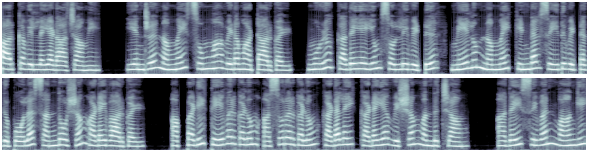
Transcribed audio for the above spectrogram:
பார்க்கவில்லையடாச்சாமி என்று நம்மை சும்மா விடமாட்டார்கள். முழு கதையையும் சொல்லிவிட்டு மேலும் நம்மை கிண்டல் செய்துவிட்டது போல சந்தோஷம் அடைவார்கள். அப்படி தேவர்களும் அசுரர்களும் கடலை கடைய விஷம் வந்துச்சாம். அதை சிவன் வாங்கி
